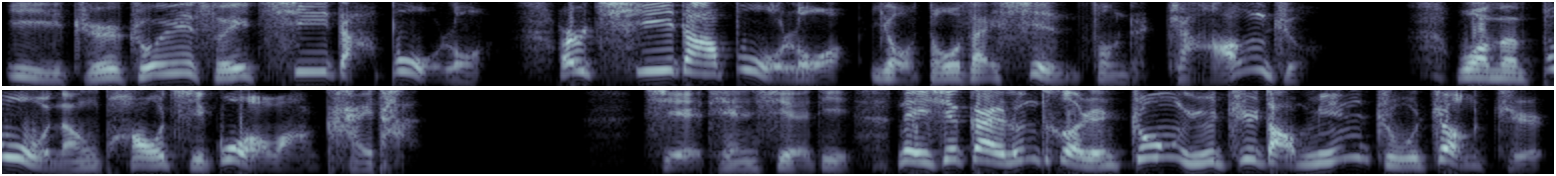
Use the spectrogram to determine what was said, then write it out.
一直追随七大部落，而七大部落又都在信奉着长者。我们不能抛弃过往，开坦。谢天谢地，那些盖伦特人终于知道，民主政治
